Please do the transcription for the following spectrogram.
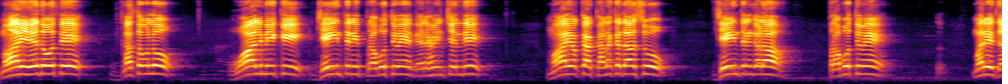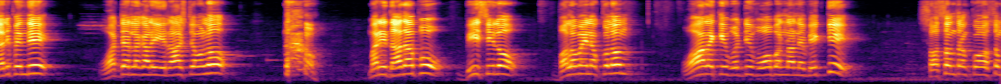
మా ఏదైతే గతంలో వాల్మీకి జయంతిని ప్రభుత్వమే నిర్వహించింది మా యొక్క కనకదాసు జయంతిని కూడా ప్రభుత్వమే మరి జరిపింది. వడ్డర్ల గడ ఈ రాష్ట్రంలో మరి దాదాపు బీసీలో బలమైన కులం వాళ్ళకి వడ్డీ ఓబన్ అనే వ్యక్తి స్వతంత్రం కోసం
